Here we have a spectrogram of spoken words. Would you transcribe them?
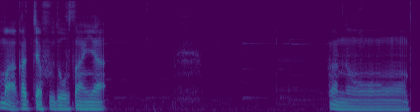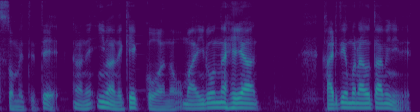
まあかっちゃん不動産屋あのー、勤めててあ、ね、今ね結構あの、まあ、いろんな部屋借りてもらうためにね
